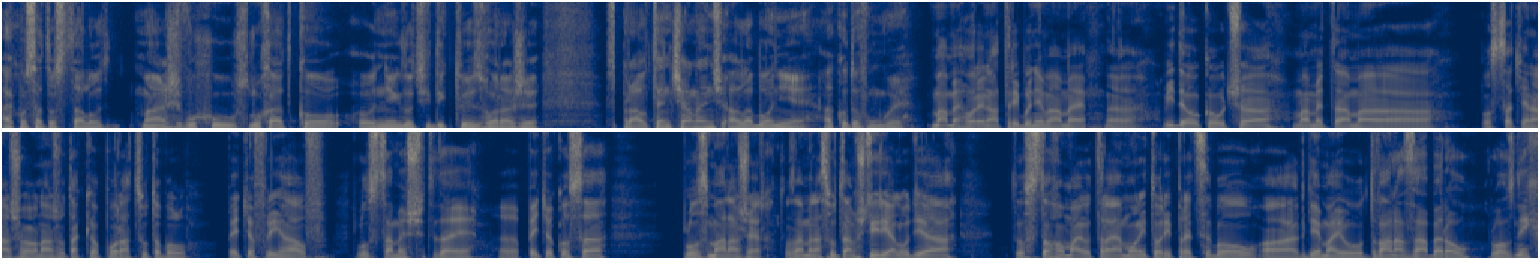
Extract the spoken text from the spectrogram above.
ako sa to stalo. Máš v uchu sluchátko, niekto ti diktuje z hora, že sprav ten challenge alebo nie? Ako to funguje? Máme hore na tribune, máme uh, videokouča, máme tam uh, v podstate nášho, nášho takého poradcu, to bol Peťo Freehauf, plus tam ešte teda je uh, Peťo Kosa, plus manažer. To znamená, sú tam štyria ľudia, to z toho majú traja monitory pred sebou, kde majú 12 záberov rôznych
